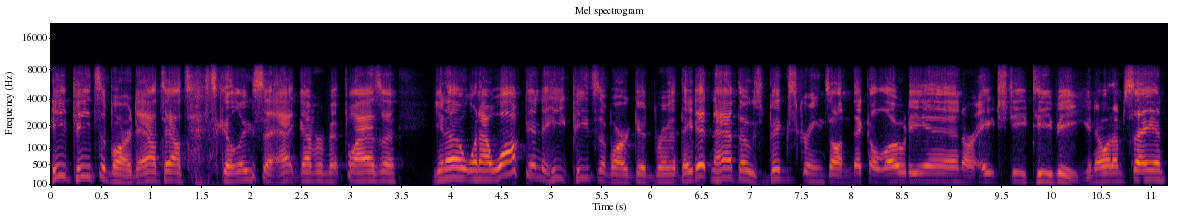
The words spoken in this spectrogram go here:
Heat Pizza Bar, downtown Tuscaloosa at Government Plaza. You know, when I walked into Heat Pizza Bar, Goodbread, they didn't have those big screens on Nickelodeon or HGTV. You know what I'm saying?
